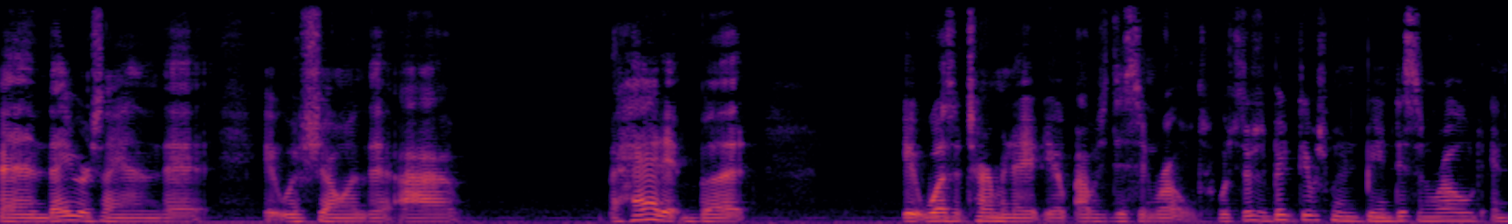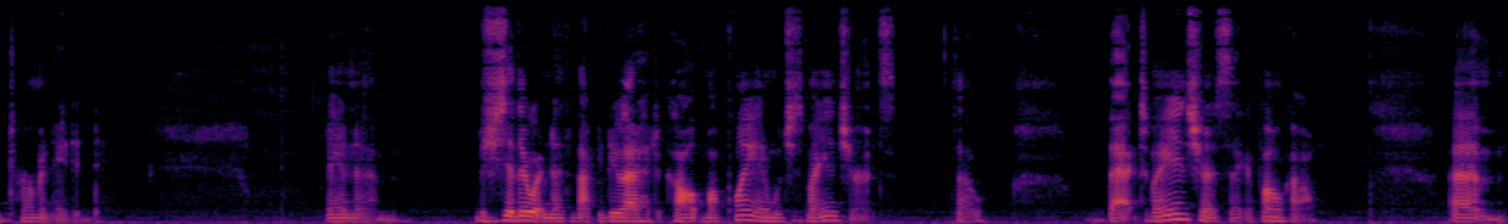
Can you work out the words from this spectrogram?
And they were saying that it was showing that I had it, but it wasn't terminated. I was disenrolled, which there's a big difference between being disenrolled and terminated. And, um, but she said there wasn't nothing I could do. I had to call my plan, which is my insurance. So back to my insurance, second phone call. Um,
